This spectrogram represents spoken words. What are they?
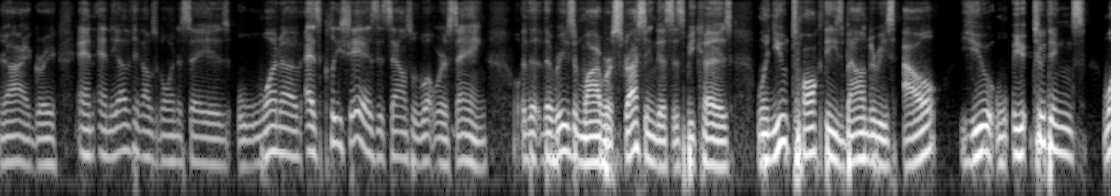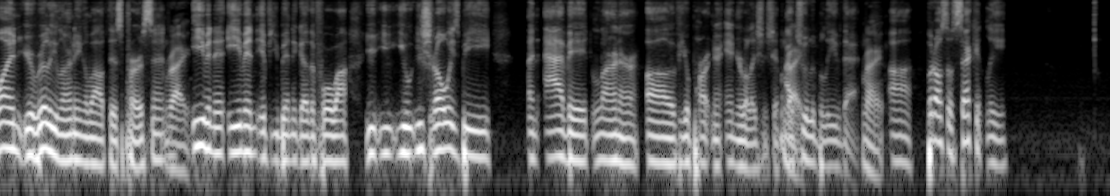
Yeah, I agree. And and the other thing I was going to say is one of as cliche as it sounds with what we're saying, the, the reason why we're stressing this is because when you talk these boundaries out, you, you two things. One, you're really learning about this person. Right. Even even if you've been together for a while, you you you, you should always be an avid learner of your partner and your relationship. I truly believe that. Right. Uh, but also, secondly,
